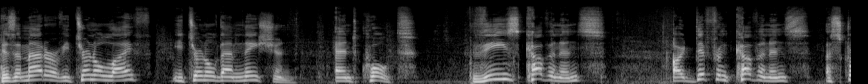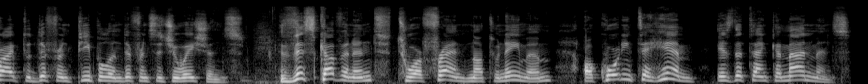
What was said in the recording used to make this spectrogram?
is a matter of eternal life, eternal damnation. End quote. These covenants are different covenants ascribed to different people in different situations. This covenant, to our friend, not to name him, according to him, is the Ten Commandments.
